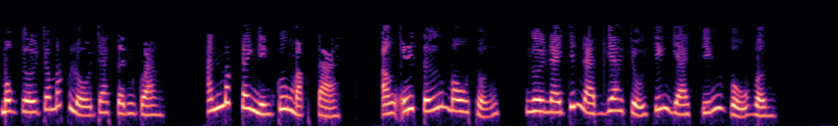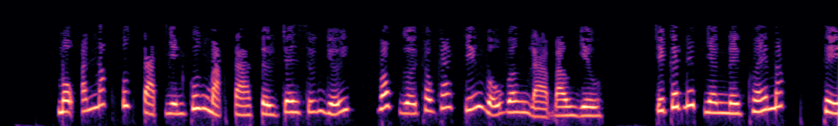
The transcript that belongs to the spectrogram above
Một người trong mắt lộ ra tinh quang, ánh mắt đang nhìn khuôn mặt tà, ẩn ý tứ mâu thuẫn, người này chính là gia chủ chiến gia chiến Vũ Vân. Một ánh mắt phức tạp nhìn quân mặt tà từ trên xuống dưới, vóc người không khác chiến Vũ Vân là bao nhiêu. Chỉ có nếp nhân nên khóe mắt thì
